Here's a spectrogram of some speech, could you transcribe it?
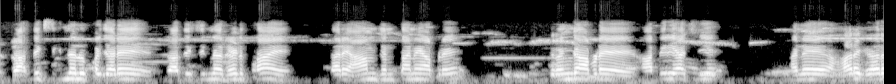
ટ્રાફિક સિગ્નલ ઉપર જ્યારે ટ્રાફિક સિગ્નલ રેડ થાય ત્યારે આમ જનતાને આપણે તિરંગા આપણે આપી રહ્યા છીએ અને હર ઘર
